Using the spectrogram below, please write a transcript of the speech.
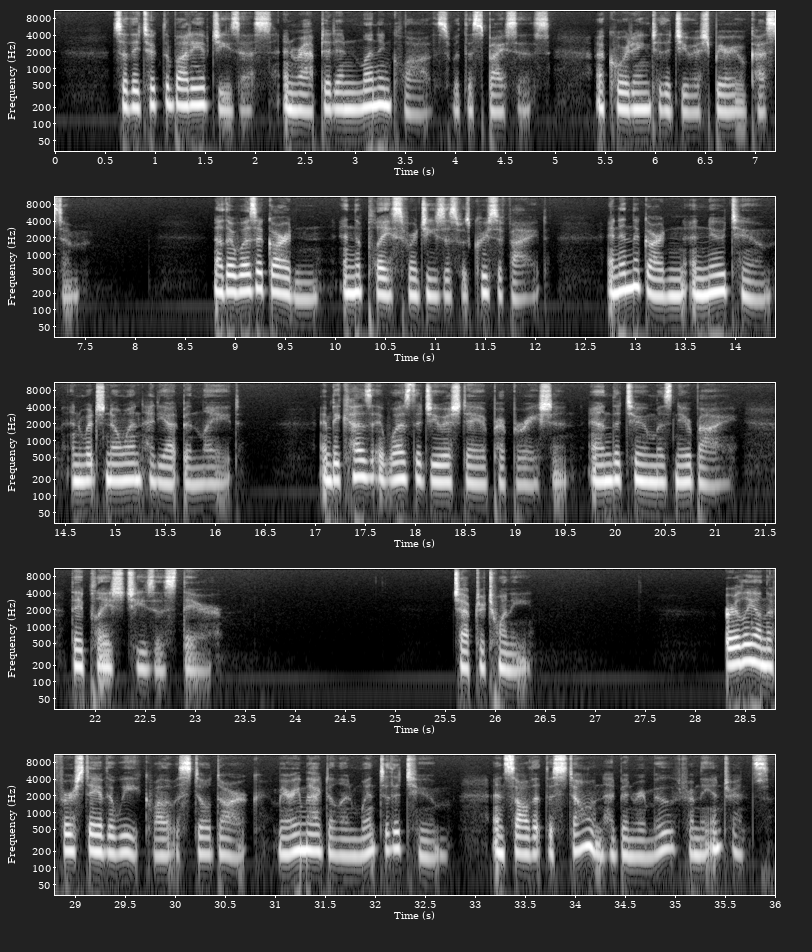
So they took the body of Jesus and wrapped it in linen cloths with the spices, according to the Jewish burial custom. Now there was a garden in the place where Jesus was crucified, and in the garden a new tomb in which no one had yet been laid. And because it was the Jewish day of preparation, and the tomb was nearby, they placed Jesus there. Chapter 20 Early on the first day of the week, while it was still dark, Mary Magdalene went to the tomb and saw that the stone had been removed from the entrance.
